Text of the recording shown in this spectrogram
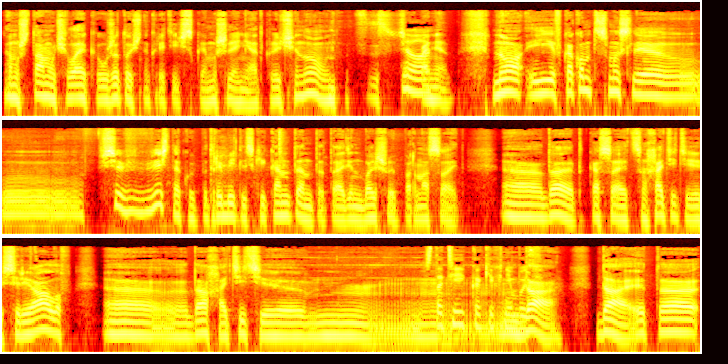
потому что там у человека уже точно критическое мышление отключено, он, все понятно. Но и в каком-то смысле э, все, весь такой потребительский контент это один большой порносайт. Э, да, это касается, хотите сериалов, э, да, хотите... Статей каких-нибудь. Да, да, это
